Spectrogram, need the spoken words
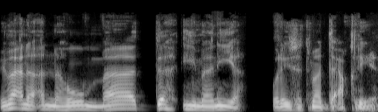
بمعنى أنه مادة إيمانية وليست مادة عقلية.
